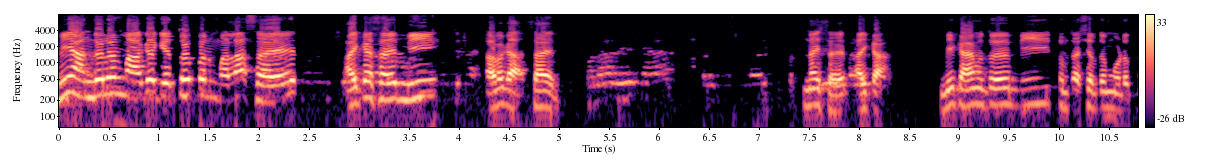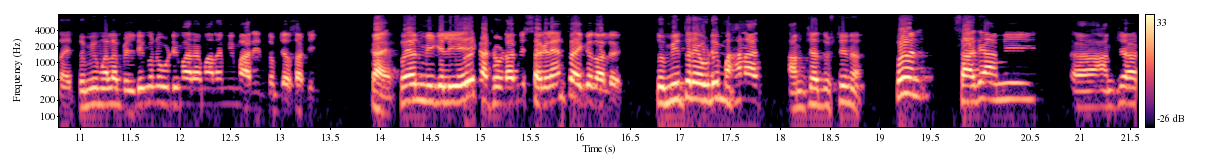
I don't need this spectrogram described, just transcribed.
मी आंदोलन मागे घेतो पण मला साहेब ऐका साहेब मी बघा साहेब. नाही साहेब ऐका. मी काय म्हणतोय मी तुमचा शब्द मोडत नाही. तुम्ही मला बिल्डिंगून उडी मारा मारा मी मारीन तुमच्यासाठी. काय? पण मी गेली एक आठवडा मी सगळ्यांचं ऐकत आलोय. तुम्ही तर एवढे महान आहात आमच्या दृष्टीनं. पण साध्या आम्ही आमच्या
